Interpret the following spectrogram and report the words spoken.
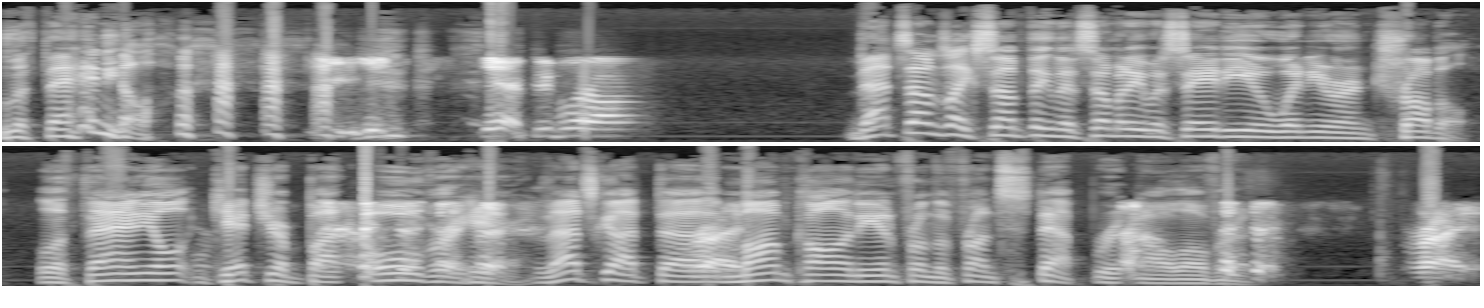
Nathaniel. yeah, people are. All, that sounds like something that somebody would say to you when you're in trouble. Nathaniel, get your butt over here. That's got uh, Right. mom calling in from the front step written all over it. right.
